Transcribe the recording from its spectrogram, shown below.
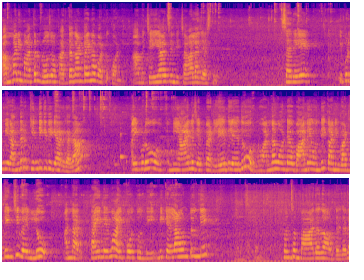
అమ్మని మాత్రం రోజు ఒక అర్ధ గంట అయినా పట్టుకోండి. ఆమె చేయాల్సింది చాలా చేస్తుంది సరే ఇప్పుడు మీరు అందరూ కిందికి దిగారు కదా? ఇప్పుడు మీ ఆయన చెప్పాడు లేదు లేదు నువ్వు అన్నం వండావు బాగానే ఉంది కానీ వడ్డించి వెళ్ళు అన్నారు. టైం ఏమో అయిపోతుంది. మీకు ఎలా ఉంటుంది? కొంచెం బాధగా ఉంటుంది కదా.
